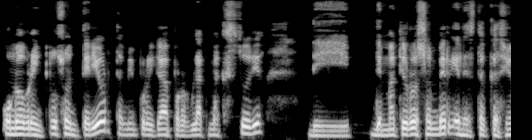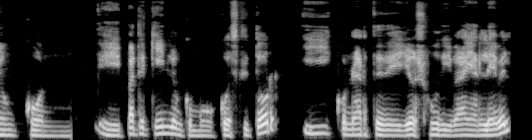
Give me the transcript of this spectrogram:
una obra incluso anterior, también publicada por Black Max Studio, de, de Matthew Rosenberg, en esta ocasión con eh, Patrick Kinlon como coescritor y con arte de Josh Hood y Brian Level,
